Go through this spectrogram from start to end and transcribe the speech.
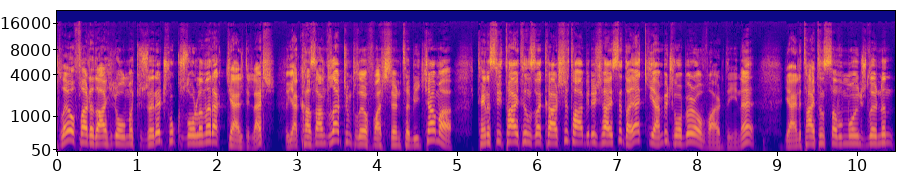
playoff'lara dahil olmak üzere çok zorlanarak geldiler. Ya kazandılar tüm playoff maçlarını tabii ki ama Tennessee Titans'a karşı tabiri caizse dayak yiyen bir Joe Burrow vardı yine. Yani Titans savunma oyuncularının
